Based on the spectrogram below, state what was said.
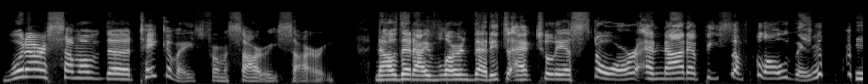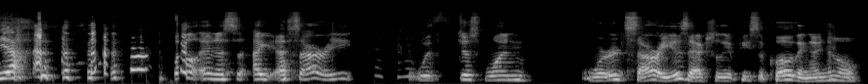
What are some of the takeaways from SariSari Now that I've learned that it's actually a store and not a piece of clothing. Yeah. well, and a, a, a sari with just one word, sari, is actually a piece of clothing. I know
